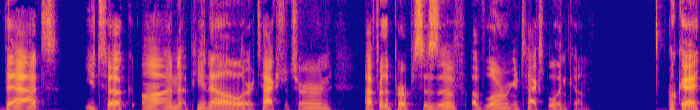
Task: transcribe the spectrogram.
that you took on a P&L or a tax return uh, for the purposes of, of lowering your taxable income. Okay?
